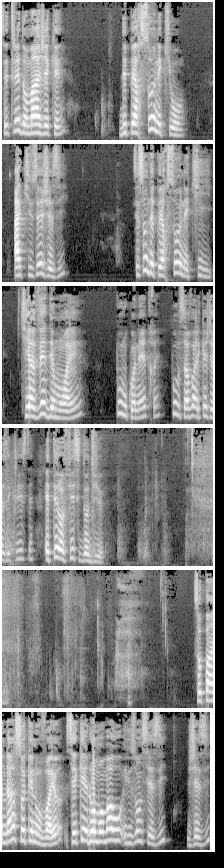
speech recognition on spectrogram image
C'est très dommage que des personnes qui ont accusé Jésus, ce sont des personnes qui, qui avaient des moyens pour connaître, pour savoir que Jésus-Christ était le Fils de Dieu. Cependant, ce que nous voyons, c'est que au moment où ils ont saisi Jésus,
